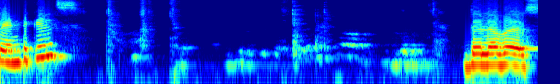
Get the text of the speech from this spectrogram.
pentacles the lovers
